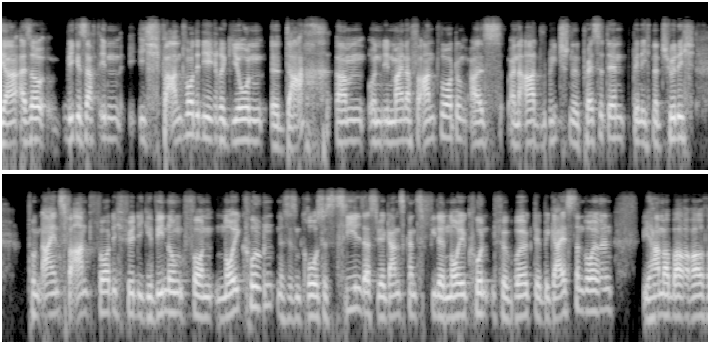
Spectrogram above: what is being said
Ja, also wie gesagt, in, ich verantworte die Region äh, Dach ähm, und in meiner Verantwortung als eine Art Regional President bin ich natürlich Punkt eins verantwortlich für die Gewinnung von Neukunden. Das ist ein großes Ziel, dass wir ganz, ganz viele neue Kunden für Workday begeistern wollen. Wir haben aber auch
